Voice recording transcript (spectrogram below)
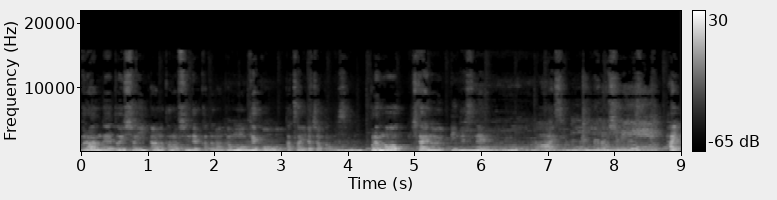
ブランデーと一緒にあの楽しんでる方なんかも結構たくさんいらっしゃったんですよ、これも期待の一品ですね、はい。楽しみ。です。はい。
